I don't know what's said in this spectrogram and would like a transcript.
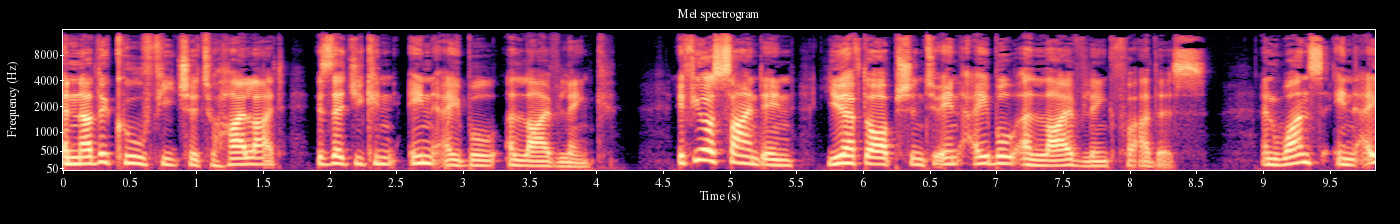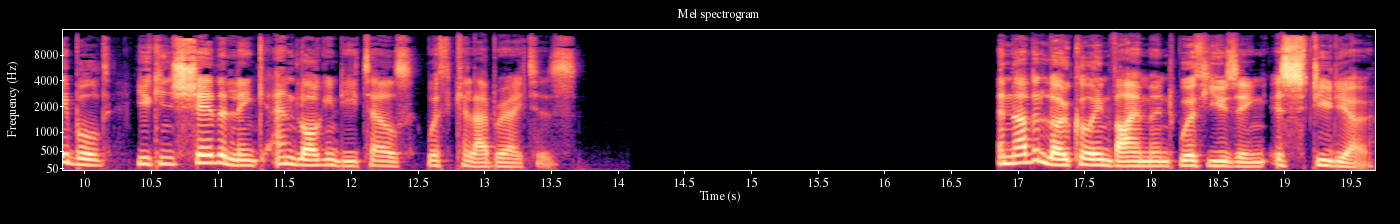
Another cool feature to highlight is that you can enable a live link. If you are signed in, you have the option to enable a live link for others. And once enabled, you can share the link and login details with collaborators. Another local environment worth using is Studio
